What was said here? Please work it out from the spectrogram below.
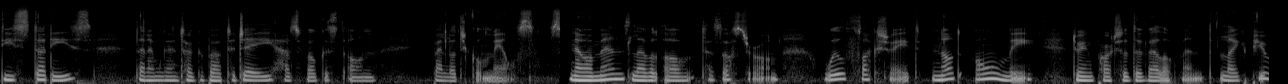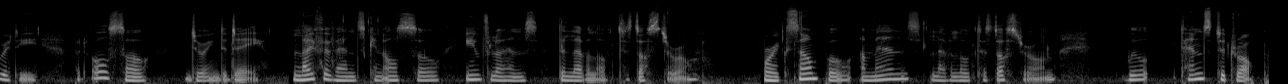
These studies that I'm going to talk about today has focused on biological males. Now, a man's level of testosterone will fluctuate not only during parts of development like puberty, but also during the day. Life events can also influence the level of testosterone. For example, a man's level of testosterone will tends to drop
